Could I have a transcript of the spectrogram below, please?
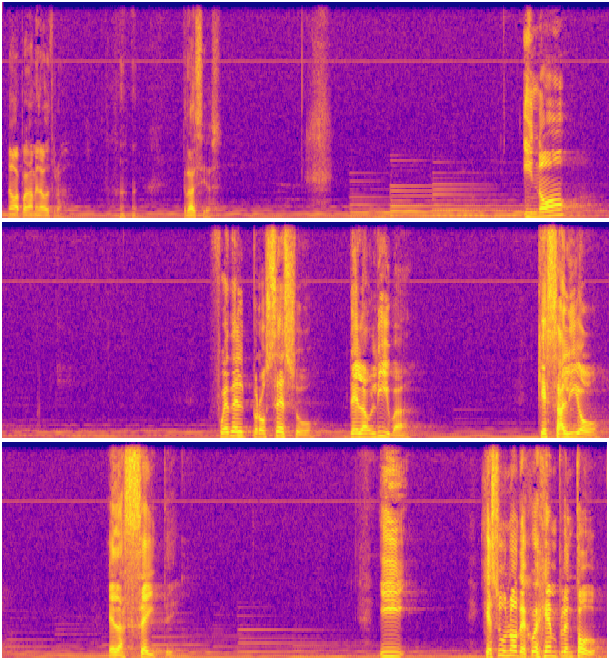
No, apagame la otra. gracias. Y no fue del proceso de la oliva que salió el aceite. Y Jesús nos dejó ejemplo en todo.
